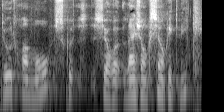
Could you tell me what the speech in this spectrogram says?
deux ou trois mots ce que- sur l'injonction rythmique?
